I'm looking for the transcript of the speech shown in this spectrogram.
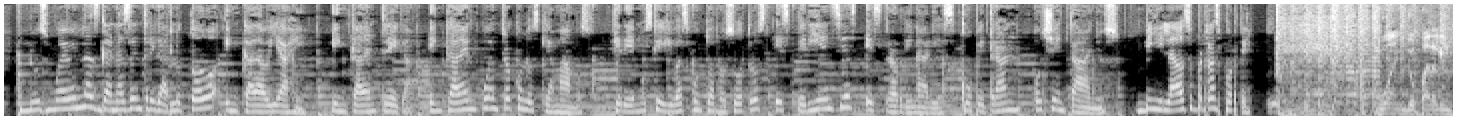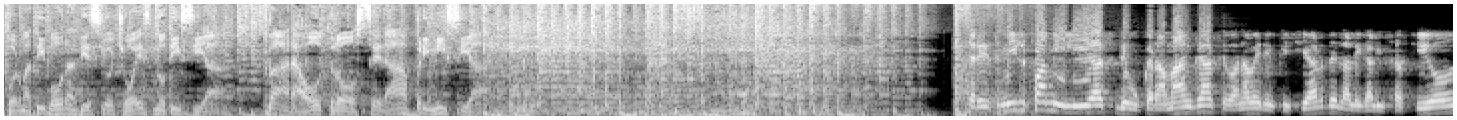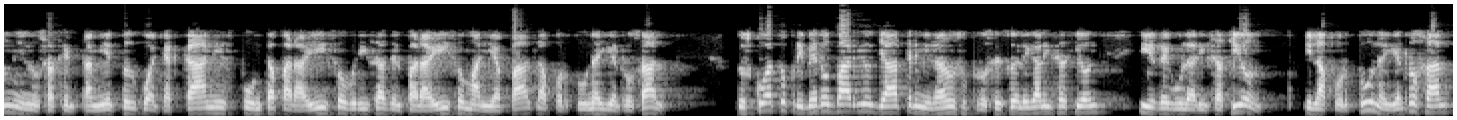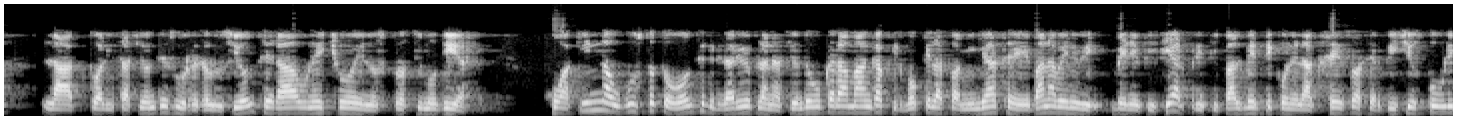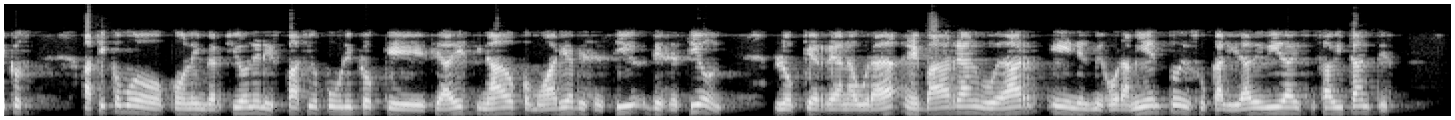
Nos mueven las ganas de entregarlo todo en cada viaje, en cada entrega, en cada encuentro con los que amamos. Queremos que vivas junto a nosotros experiencias extraordinarias. Copetran, 80 años. Vigilado Supertransporte. Cuando para el informativo hora 18 es noticia, para otro será primicia. 3.000 familias de Bucaramanga se van a beneficiar de la legalización en los asentamientos Guayacanes, Punta Paraíso, Brisas del Paraíso, María Paz, La Fortuna y El Rosal. Los cuatro primeros barrios ya terminaron su proceso de legalización y regularización. En La Fortuna y El Rosal, la actualización de su resolución será un hecho en los próximos días. Joaquín Augusto Tobón, secretario de Planación de Bucaramanga, afirmó que las familias se van a beneficiar principalmente con el acceso a servicios públicos, así como con la inversión en espacio público que se ha destinado como área de sesión, lo que eh, va a reanudar en el mejoramiento de su calidad de vida de sus habitantes.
